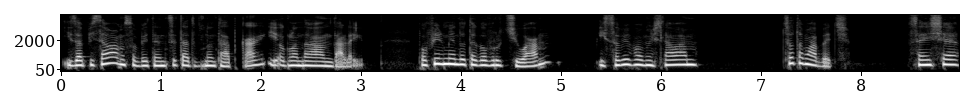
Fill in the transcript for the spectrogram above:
I zapisałam sobie ten cytat w notatkach i oglądałam dalej. Po filmie do tego wróciłam i sobie pomyślałam, co to ma być. W sensie,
